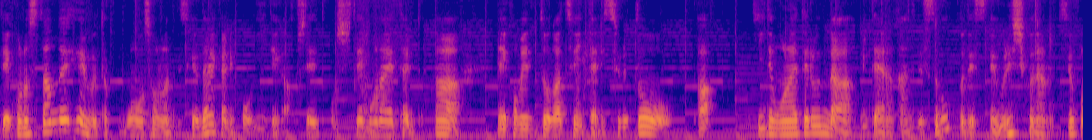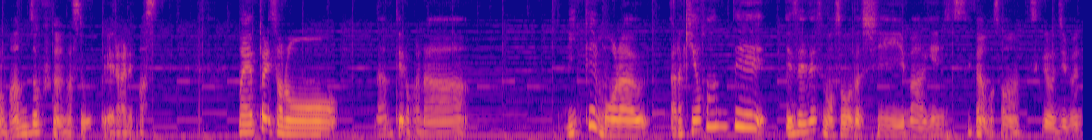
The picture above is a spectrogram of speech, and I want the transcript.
で、このスタンド FM とかもそうなんですけど、誰かにこう、いいねが押して押してもらえたりとか、コメントがついたりすると、あ、聞いてもらえてるんだ、みたいな感じですごくですね、嬉しくなるんですよ。この満足感がすごく得られます。まあやっぱりその、なんていうのかな、見てもらう。あの、基本で SNS もそうだし、まあ現実世界もそうなんですけど、自分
